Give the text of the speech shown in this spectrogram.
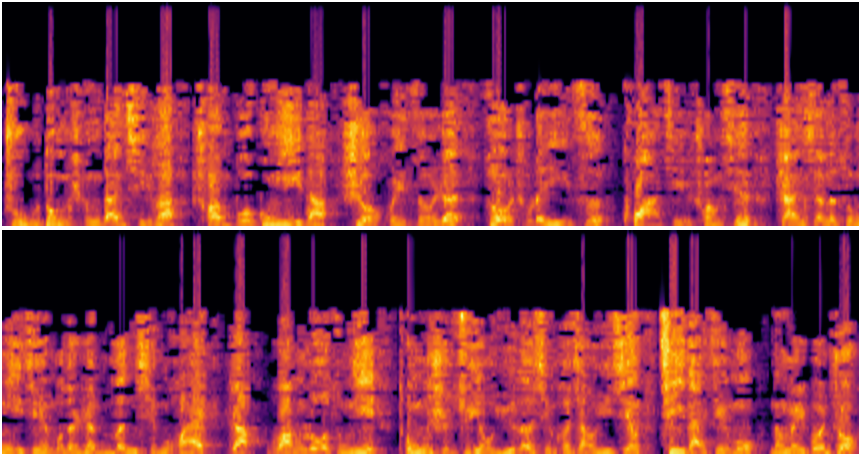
主动承担起了传播公益的社会责任，做出了一次跨界创新，展现了综艺节目的人文情怀，让网络综艺同时具有娱乐性和教育性。期待节目能为观众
